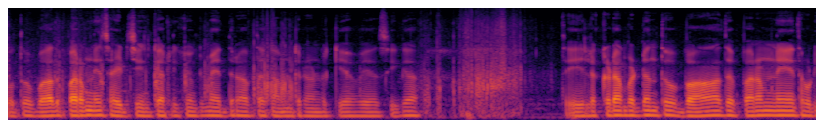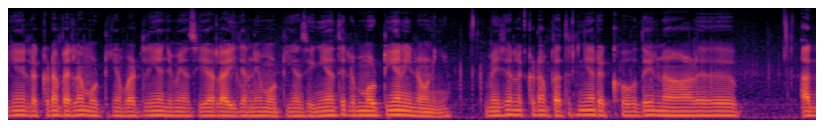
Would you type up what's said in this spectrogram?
ਉਹ ਤੋਂ ਬਾਅਦ ਪਰਮ ਨੇ ਸਾਈਡ ਚੇਂਜ ਕਰ ਲਈ ਕਿਉਂਕਿ ਮੈਂ ਇੱਧਰ ਆਪਦਾ ਕੰਮ ਕਰਨ ਲੱਗਿਆ ਹੋਇਆ ਸੀਗਾ। ਅਤੇ ਲੱਕੜਾਂ ਵੱਢਣ ਤੋਂ ਬਾਅਦ ਪਰਮ ਨੇ ਥੋੜ੍ਹੀਆਂ ਲੱਕੜਾਂ ਪਹਿਲਾਂ ਮੋਟੀਆਂ ਵੱਢ ਲਈਆਂ, ਜਿਵੇਂ ਅਸੀਂ ਆਹ ਲਾਈ ਜਾਂਦੇ ਮੋਟੀਆਂ ਸੀਗੀਆਂ ਅਤੇ ਮੋਟੀਆਂ ਨਹੀਂ ਲਾਉਣੀਆਂ। ਹਮੇਸ਼ਾ ਲੱਕੜਾਂ ਪਤਲੀਆਂ ਰੱਖੋ, ਉਹਦੇ ਨਾਲ ਅੱਗ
